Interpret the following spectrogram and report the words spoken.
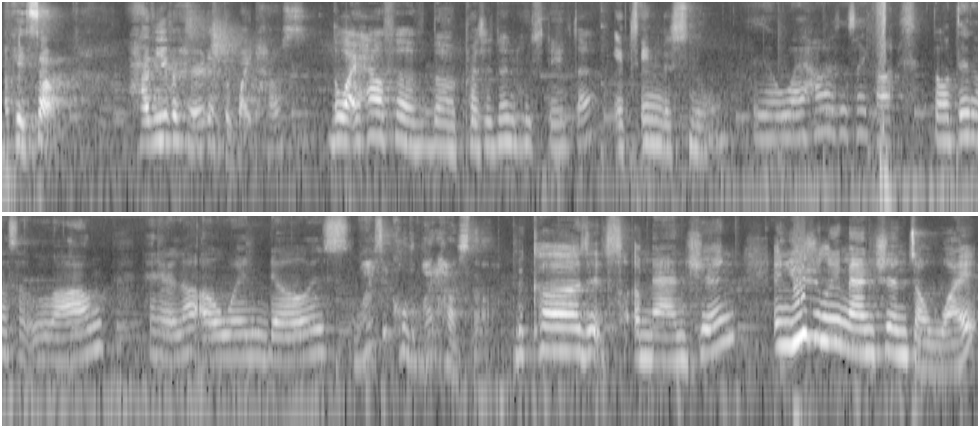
Okay, so have you ever heard of the White House? The White House of the president who stays there. It's in the snow. And the White House is like a building that's long and a lot of windows. Why is it called the White House though? Because it's a mansion, and usually mansions are white.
